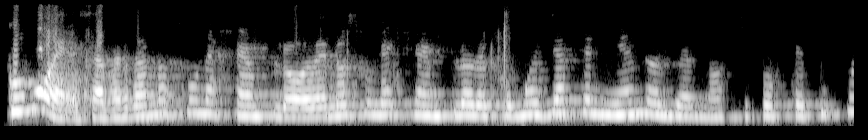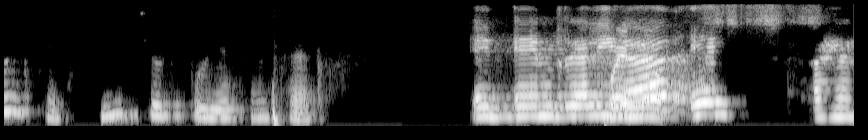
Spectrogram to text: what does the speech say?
¿cómo es? A ver, danos un ejemplo, denos un ejemplo de cómo ya teniendo el diagnóstico, qué tipo de ejercicios pudiesen ser. En, en realidad es... Ajá,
